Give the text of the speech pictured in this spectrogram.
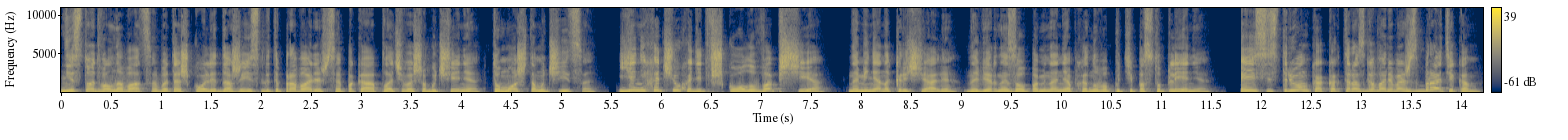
Не стоит волноваться. В этой школе, даже если ты провалишься, пока оплачиваешь обучение, то можешь там учиться. Я не хочу ходить в школу вообще. На меня накричали. Наверное, за упоминание обходного пути поступления. «Эй, сестренка, как ты разговариваешь с братиком?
